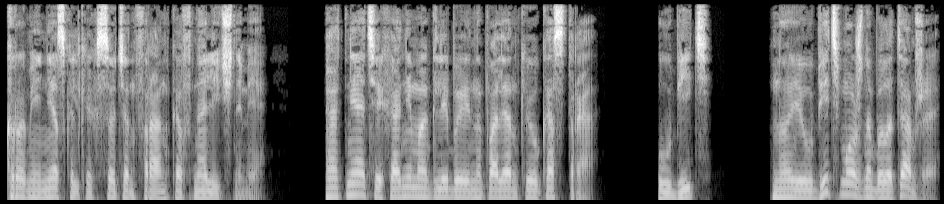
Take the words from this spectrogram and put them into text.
кроме нескольких сотен франков наличными. Отнять их они могли бы и на полянке у костра. Убить? Но и убить можно было там же,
